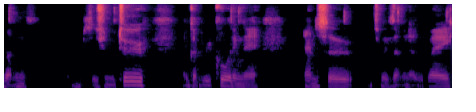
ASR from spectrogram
button, position two. I've got the recording there. And so let's move that one out of the way.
